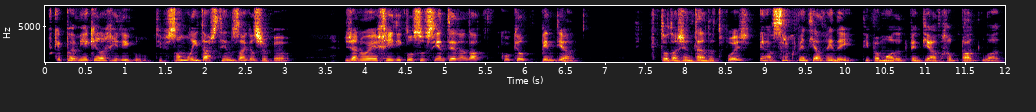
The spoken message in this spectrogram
Porque para mim aquilo é ridículo. Tipo, são militares que têm de usar aquele chapéu. Já não é ridículo o suficiente ter andado com aquele penteado. Que toda a gente anda depois. É, será que o penteado vem daí? Tipo, a moda de penteado rapado de lado.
